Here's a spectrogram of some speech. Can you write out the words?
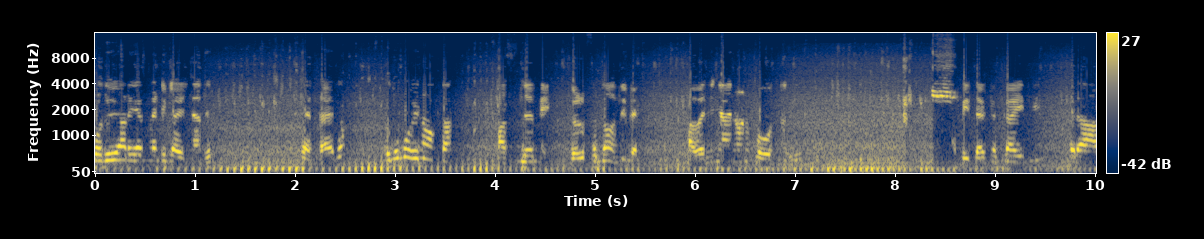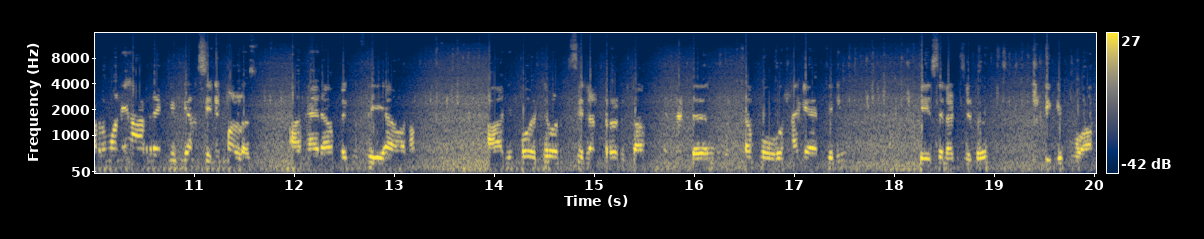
പൊതുവെ അറിയാൻ വേണ്ടി കഴിഞ്ഞത്. എന്തായാലും ഒന്ന് പോയി നോക്കാം. അസ്ലമേ ഗൾഫിൽ നിന്ന് വന്നില്ലേ അവന് ഞാനാണ് പോകുന്നത്. അപ്പൊ ഇതൊക്കെ കഴിഞ്ഞ് ഒരു ആറു മണി ആറരക്കൊക്കെയാണ് സിനിമ ഉള്ളത്. ആ നേരം ആകുമ്പോഴേക്കും ഫ്രീ ആവണം. ആദ്യം പോയിട്ട് കുറച്ച് സിലിണ്ടർ എടുക്കാം. എന്നിട്ട് പോകുന്ന ഗ്യാപ്പിൽ ഡീസൽ അടിച്ചിട്ട് വീട്ടിലേക്ക് പോവാം.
